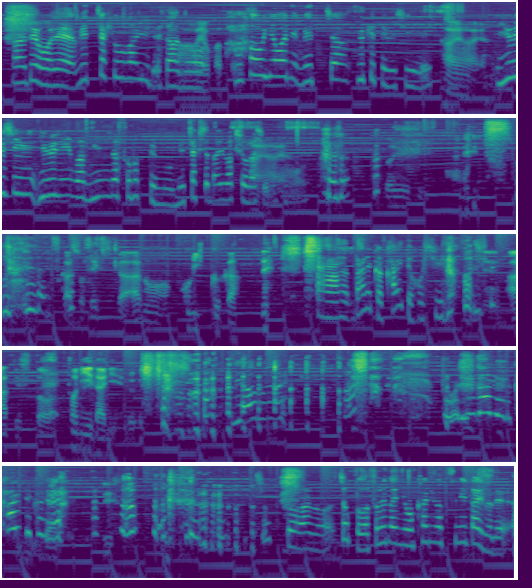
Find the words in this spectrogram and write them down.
あ、でもね、めっちゃ評判いいです。ああのー、よかったです。母親はね、めっちゃ受けてるし、はいはい。友人、友人はみんな揃ってもうめちゃくちゃ大爆笑らしいはいはいです。と いう、はい。いつか書籍か、あの、コミックか、ね、ああ、誰か書いてほしいな、ね。アーティスト、トニー・ダニエル。やばい。トニー・ダニエル書いてくれ。ちょっとあの、ちょっとそれなりにお金は積みたいので。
